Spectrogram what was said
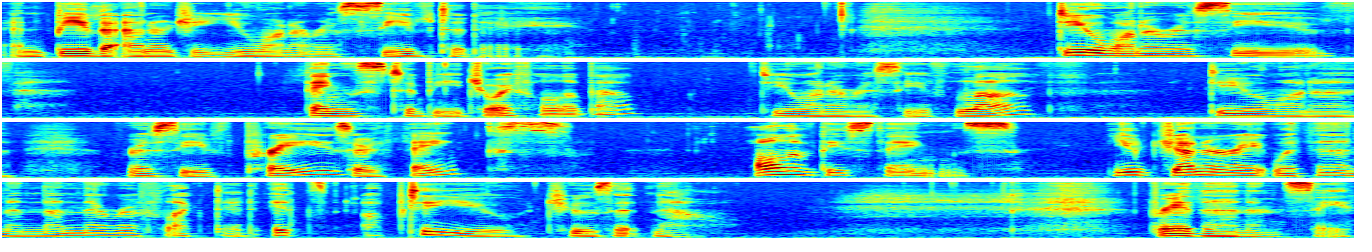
and be the energy you want to receive today. Do you want to receive things to be joyful about? Do you want to receive love? Do you want to receive praise or thanks? All of these things you generate within and then they're reflected. It's up to you. Choose it now. Breathe in and say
